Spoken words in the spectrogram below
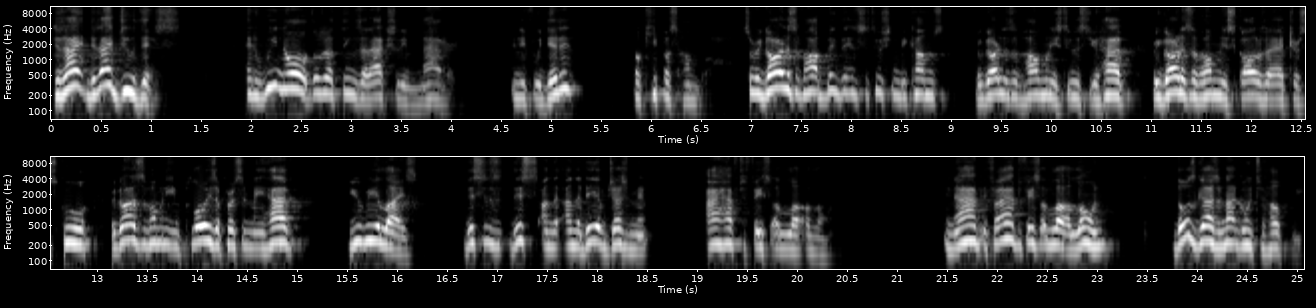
Did I did I do this? And we know those are things that actually matter. And if we didn't, they'll keep us humble. So regardless of how big the institution becomes, regardless of how many students you have, regardless of how many scholars are at your school, regardless of how many employees a person may have, you realize this is this on the on the day of judgment, I have to face Allah alone. And I have, if I have to face Allah alone, those guys are not going to help me.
